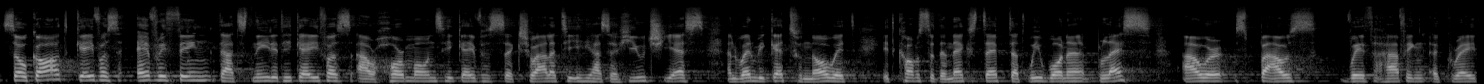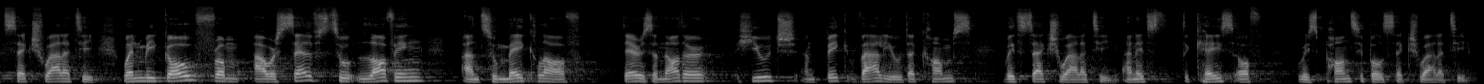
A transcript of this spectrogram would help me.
So, God gave us everything that's needed. He gave us our hormones, He gave us sexuality. He has a huge yes. And when we get to know it, it comes to the next step that we want to bless our spouse with having a great sexuality. When we go from ourselves to loving and to make love, there is another huge and big value that comes with sexuality, and it's the case of responsible sexuality.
